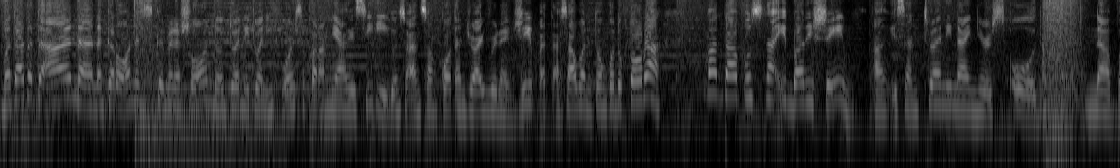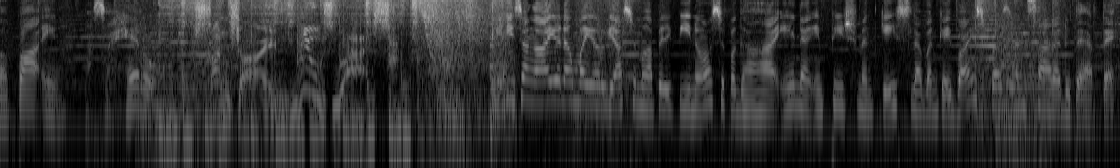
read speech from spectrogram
Matatandaan na nagkaroon ng diskriminasyon noong 2024 sa Paranaque City kung saan sangkot ang driver ng jeep at asawa nitong konduktora matapos na i-body shame ang isang 29 years old na babaeng pasahero. Sunshine News Blast. Hindi sangayon ang mayorya sa mga Pilipino sa paghahain ng impeachment case laban kay Vice President Sara Duterte.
